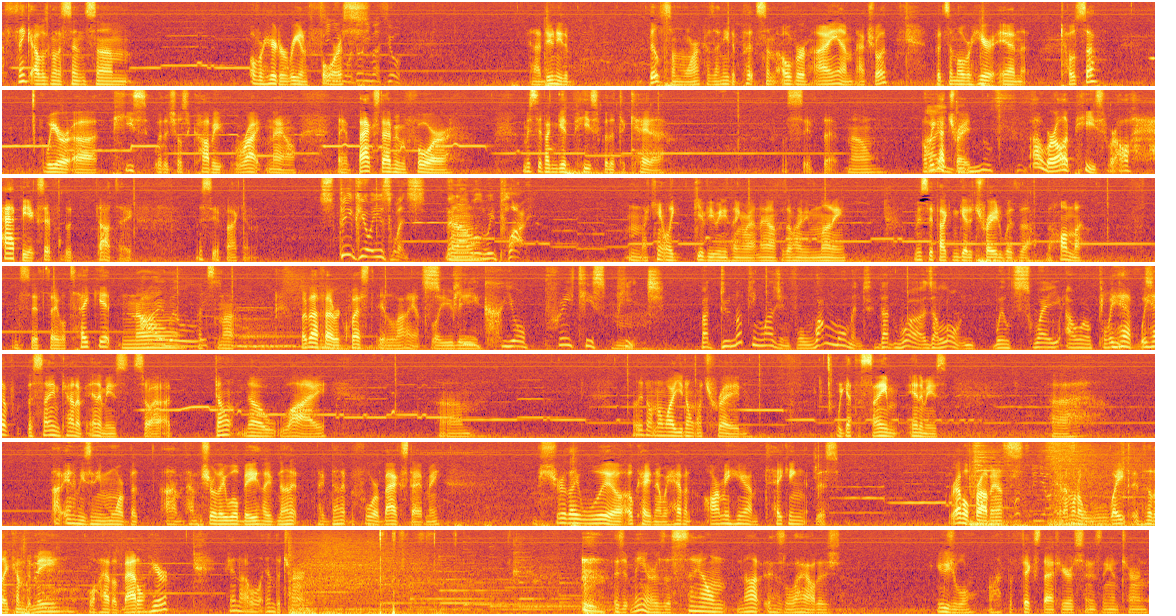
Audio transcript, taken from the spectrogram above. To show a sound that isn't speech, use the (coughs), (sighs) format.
I think I was going to send some over here to reinforce. And I do need to build some more because I need to put some over, I am actually, put some over here in Tosa. We are uh, peace with the Chosokabe right now. They have backstabbed me before. Let me see if I can get peace with the Takeda. Let's see if that, no. Oh, we got trade. Oh, we're all at peace. We're all happy except for the Date. Let's see if I can. Speak your insolence, then no. I will reply. Mm, I can't really give you anything right now because I don't have any money. Let me see if I can get a trade with the, the Honma. And see if they will take it. No, that's not. What about if I request alliance? Will you be? Pretty speech. But do not imagine for one moment that words alone will sway our opinions. We have we have the same kind of enemies, so I don't know why. Um, really don't know why you don't want to trade. We got the same enemies. Uh, not enemies anymore, but um, I'm sure they will be. They've done it. They've done it before. Backstab me. I'm sure they will. Okay, now we have an army here. I'm taking this rebel province, and I'm going to wait until they come to me. We'll have a battle here, and I will end the turn. (clears throat) is it me, or is the sound not as loud as usual? I'll have to fix that here as soon as the end turn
